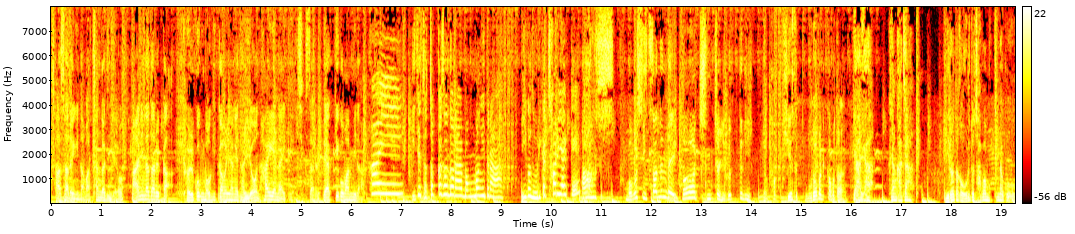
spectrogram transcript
자살행위나 마찬가지인데요. 아니나 다를까 결국 먹잇감을 향해 달려온 하이에나에게 식사를 빼앗기고 맙니다. Hi, 이제 저쪽 가서 놀아, 멍멍이들아. 이건 우리가 처리할게. 아우 씨 먹을 수 있었는데 아 진짜 이것들이 그냥 확 뒤에서 물어버릴까 보다 야야 그냥 가자 이러다가 우리도 잡아먹힌다고.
